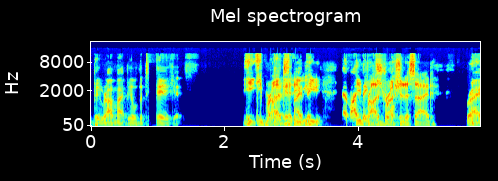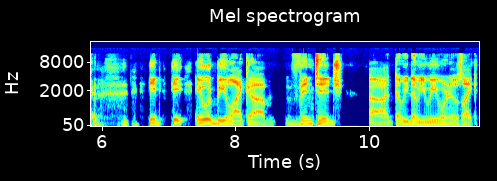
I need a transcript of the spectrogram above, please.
Big Rob might be able to take it. He, he probably did. He, make- he, make probably brush it aside. Right. He he. It would be like um vintage uh WWE where it was like.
